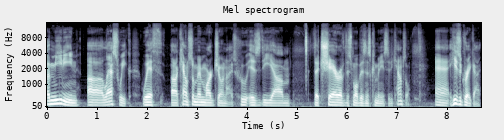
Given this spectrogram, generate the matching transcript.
a meeting uh, last week with uh, Councilman Mark Gjonaj, who is the um, the chair of the Small Business Committee in City Council. And he's a great guy.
